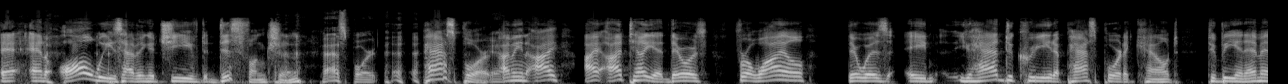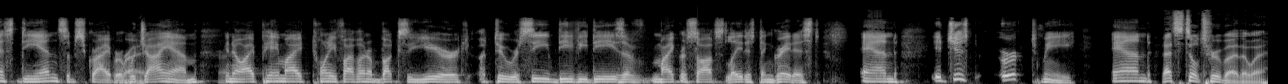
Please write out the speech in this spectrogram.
and, and always having achieved dysfunction. Passport. passport. I mean, I, I I tell you, there was for a while there was a you had to create a passport account to be an MSDN subscriber, Right. which I am. You know, I pay my 2500 bucks a year to receive DVDs of Microsoft's latest and greatest. And it just irked me. And That's still true, by the way.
